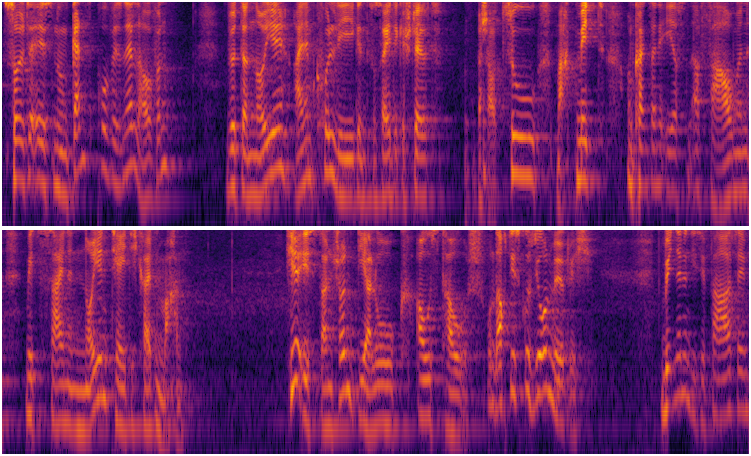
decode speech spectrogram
Sollte es nun ganz professionell laufen, wird der Neue einem Kollegen zur Seite gestellt. Er schaut zu, macht mit und kann seine ersten Erfahrungen mit seinen neuen Tätigkeiten machen. Hier ist dann schon Dialog, Austausch und auch Diskussion möglich. Wir nennen diese Phase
